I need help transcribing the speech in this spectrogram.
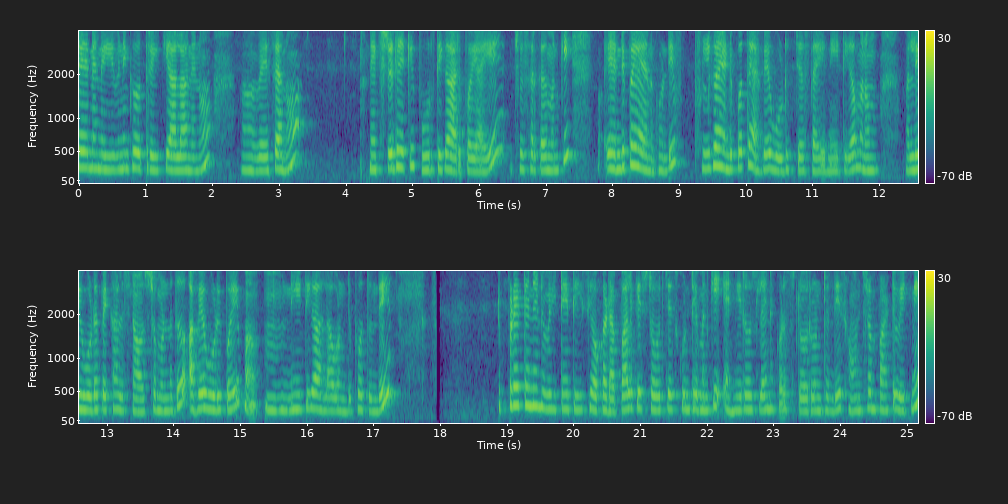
డే నేను ఈవినింగ్ త్రీకి అలా నేను వేశాను. నెక్స్ట్ డేకి పూర్తిగా ఆరిపోయాయి. చూసారు కదా మనకి? ఎండిపోయాయి అనుకోండి. ఫుల్గా ఎండిపోతే అవే ఊడిచ్చేస్తాయి. నీట్గా మనం మళ్ళీ ఊడపెక్కాల్సిన అవసరం ఉండదు. అవే ఊడిపోయి నీట్గా అలా ఉండిపోతుంది. ఇప్పుడైతే నేను వీటిని తీసి ఒక డబ్బాలకి స్టోర్ చేసుకుంటే మనకి ఎన్ని రోజులైనా కూడా స్టోర్ ఉంటుంది. సంవత్సరం పాటు వీటిని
